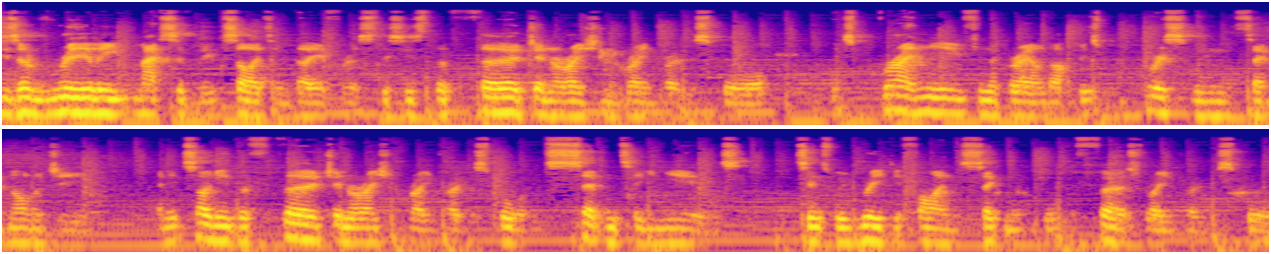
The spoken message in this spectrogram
is a really massively exciting day for us. This is the third generation of Range Rover Sport. It's brand new from the ground up, it's bristling with technology, and it's only the third generation of Range Rover Sport in 17 years since we redefined the segment called the first Range Rover Sport.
